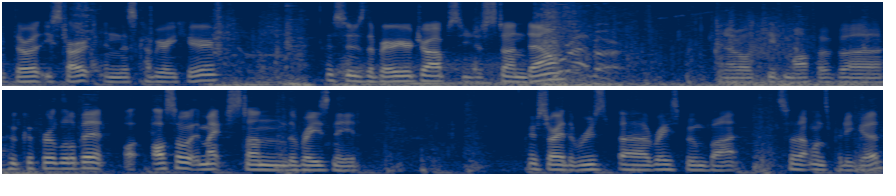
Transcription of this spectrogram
You throw it, you start in this cubby right here. As soon as the barrier drops, you just stun down. And it'll keep them off of uh, hookah for a little bit. Also, it might stun the Raze nade. Or sorry, the ruse, uh, Raze boom bot. So that one's pretty good.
